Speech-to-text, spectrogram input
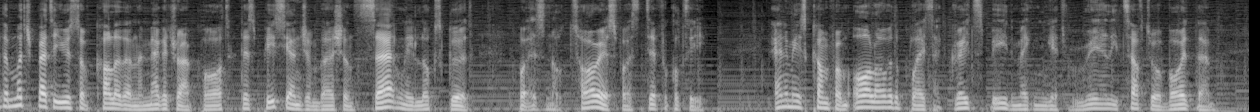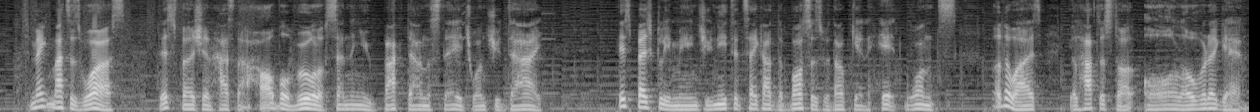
With a much better use of colour than the Mega Drive port, this PC Engine version certainly looks good, but is notorious for its difficulty. Enemies come from all over the place at great speed making it really tough to avoid them. To make matters worse, this version has the horrible rule of sending you back down the stage once you die. This basically means you need to take out the bosses without getting hit once, otherwise you'll have to start all over again.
